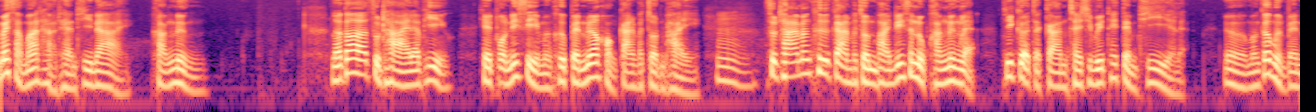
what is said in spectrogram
ไม่สามารถหาแทนที่ได้ครั้งหนึ่ง แล้วก็สุดท้ายแล้วพี่เหตุผลที่สี่มันคือเป็นเรื่องของการผจญภัยอืมสุดท้ายมันคือการผจญภัยที่สนุกครั้งหนึ่งแหละ ที่เกิดจากการใช้ชีวิตให้เต็มที่อะแหละเออ มันก็เหมือนเป็น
